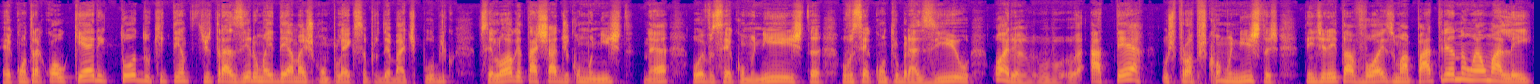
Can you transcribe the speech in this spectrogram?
é contra qualquer e todo que tenta de trazer uma ideia mais complexa para o debate público. Você logo é taxado de comunista, né? Ou você é comunista, ou você é contra o Brasil. Olha, até os próprios comunistas têm direito à voz. Uma pátria não é uma lei.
